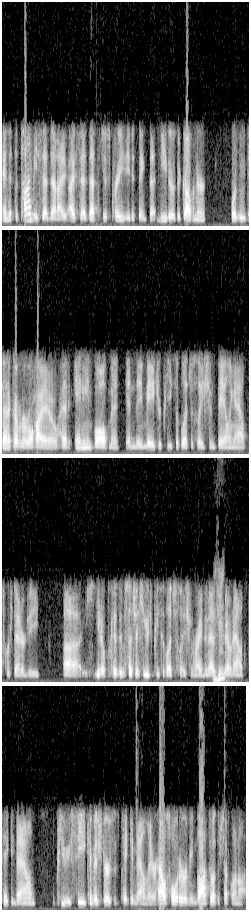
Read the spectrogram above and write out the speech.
And at the time he said that, I, I said that's just crazy to think that neither the governor or the lieutenant governor of Ohio had any involvement in the major piece of legislation bailing out FirstEnergy. Uh, you know, because it was such a huge piece of legislation, right? And as mm-hmm. you know now, it's taken down PUC commissioners, it's taken down Larry Householder. I mean, lots of other stuff going on.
